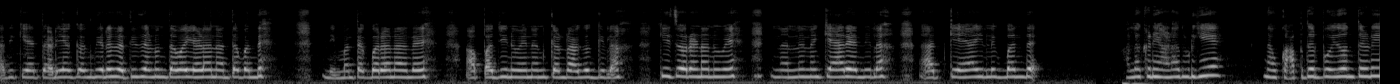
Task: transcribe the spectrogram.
ಅದಕ್ಕೆ ತಡಿಯೋಕ್ಕಾಗ್ದಿರ ಸಣ್ಣ ತವ ಹೇಳೋಣ ಅಂತ ಬಂದೆ. ನಿಮ್ಮಂತಕ್ಕೆ ಬರೋಣ ಅಂದರೆ ಅಪ್ಪಾಜಿನೂ ನನ್ನ ಕಂಡ್ರೆ ಆಗೋಗಿಲ್ಲ ಕಿಶೋರಣ್ಣನೂ ನನ್ನನ್ನು ಕ್ಯಾರೆ ಅಂದಿಲ್ಲ. ಅದಕ್ಕೆ ಇಲ್ಲಿಗೆ ಬಂದೆ. ಅಲ್ಲ ಕಡೆ ಹಾಳಾದ ಹುಡುಗಿ. ನಾವು ಕಾಪದಲ್ಲಿ ಬೋಯ್ದು ಅಂತೇಳಿ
